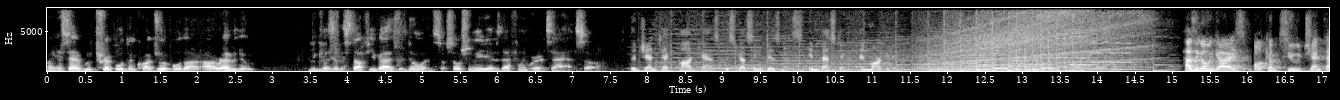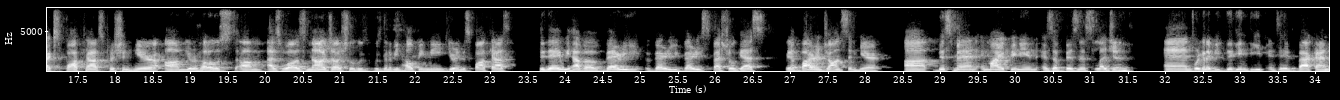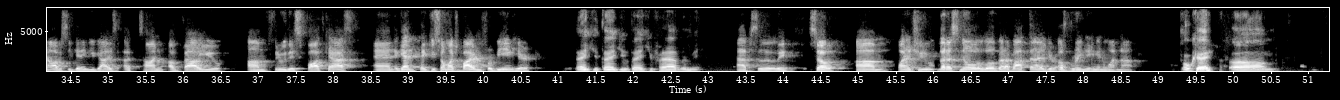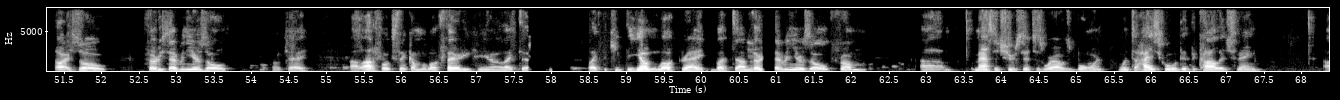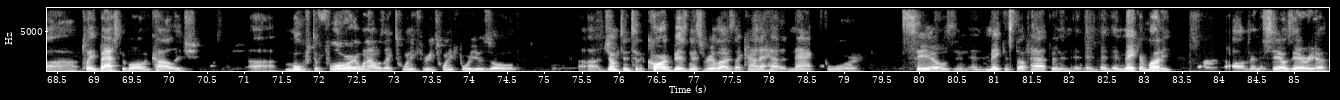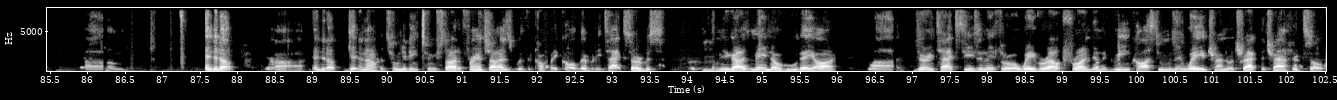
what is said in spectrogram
like I said, we tripled and quadrupled our, our revenue because mm-hmm. of the stuff you guys were doing. So social media is definitely where it's at. So the Gentech podcast discussing business, investing, and marketing. How's it going, guys? Welcome to Gentech's podcast. Christian here, I'm your host, um, as well as Naja, who's, who's going to be helping me during this podcast. Today, we have a very, very, very special guest. We have Byron Johnson here. Uh, this man, in my opinion, is a business legend, and we're going to be digging deep into his background, obviously getting you guys a ton of value um, through this podcast. And again, thank you so much, Byron, for being here. Thank you, thank you, thank you for having me. Absolutely. So, um, why don't you let us know a little bit about that, your upbringing and whatnot? Okay. Um, all right. So, 37 years old. Okay. A lot of folks think I'm about 30. You know, I like to like to keep the young look, right? But uh, mm-hmm. 37 years old from um, Massachusetts is where I was born. Went to high school, did the college thing, uh, played basketball in college. Uh, moved to Florida when I was like 23, 24 years old. Uh, jumped into the car business, realized I kind of had a knack for sales and, and making stuff happen and, and, and, and making money um, in the sales area. Um, ended up uh, ended up getting an opportunity to start a franchise with a company called Liberty Tax Service. Mm-hmm. Some of you guys may know who they are. Uh, during tax season, they throw a waver out front in the green costume and they wave, trying to attract the traffic. So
